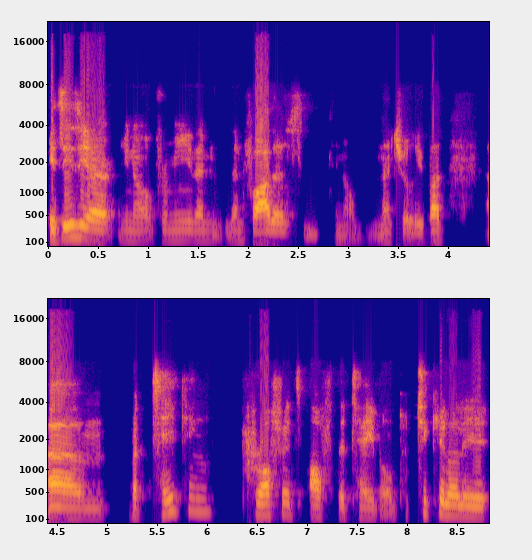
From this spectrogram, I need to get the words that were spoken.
it's easier, you know, for me than than for others, you know, naturally. But um, but taking profits off the table, particularly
